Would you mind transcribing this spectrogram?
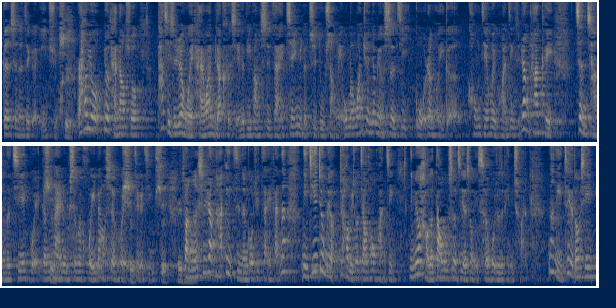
更深的这个依据嘛。是。然后又又谈到说，他其实认为台湾比较可惜的一个地方是在监狱的制度上面，我们完全就没有设计过任何一个空间或一个环境，是让他可以。正常的接轨跟迈入社会，回到社会这个机制，反而是让他一直能够去再犯。那你今天就没有，就好比说交通环境，你没有好的道路设计的时候，你车祸就是频传。那你这个东西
